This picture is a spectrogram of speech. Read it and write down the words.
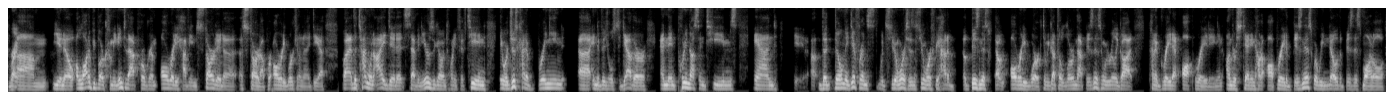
Right. Um, you know, a lot of people are coming into that program already having started a, a, startup or already working on an idea. But at the time when I did it seven years ago in 2015, they were just kind of bringing uh, individuals together and then putting us in teams and uh, the the only difference with Student Works is in Student Works we had a, a, business that already worked and we got to learn that business and we really got kind of great at operating and understanding how to operate a business where we know the business model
